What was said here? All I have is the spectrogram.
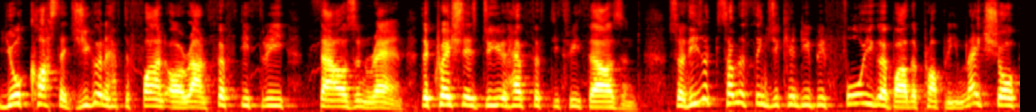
your costs that you're going to have to find are around 53,000 Rand. The question is, do you have 53,000? So these are some of the things you can do before you go buy the property. Make sure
